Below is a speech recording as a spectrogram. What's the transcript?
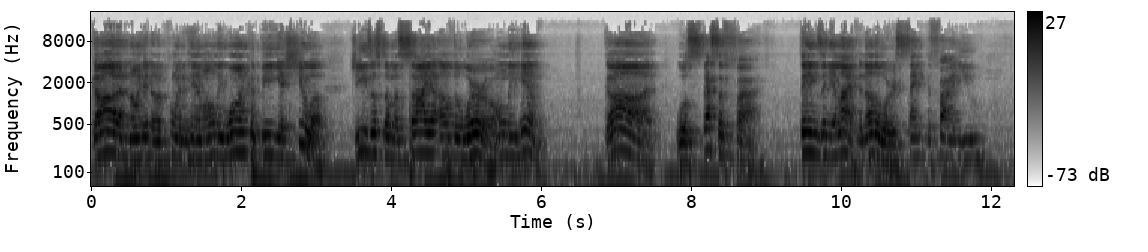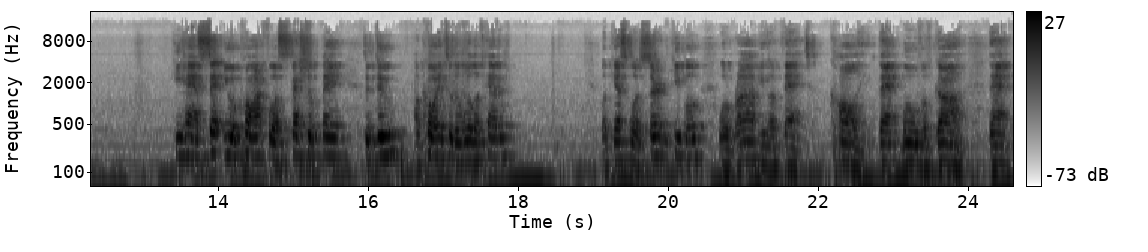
God anointed and appointed him. Only one could be Yeshua, Jesus, the Messiah of the world. Only him. God will specify things in your life. In other words, sanctify you. He has set you apart for a special thing to do according to the will of heaven. But guess what? Certain people will rob you of that calling, that move of God, that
